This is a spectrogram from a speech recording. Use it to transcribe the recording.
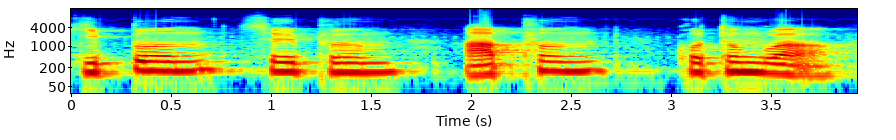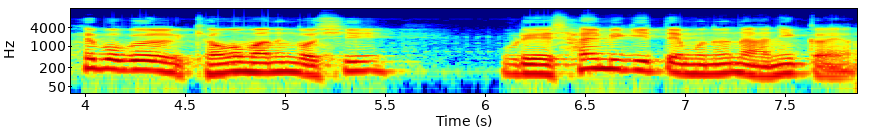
기쁨, 슬픔, 아픔, 고통과 회복을 경험하는 것이 우리의 삶이기 때문은 아닐까요?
